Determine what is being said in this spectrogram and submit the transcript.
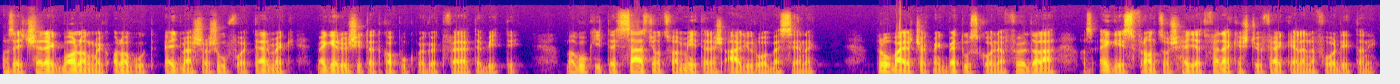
Az egy sereg barlang meg alagút egymásra zsúfolt termek, megerősített kapuk mögött felelte Bitti. Maguk itt egy 180 méteres ágyúról beszélnek. Próbálja csak meg betuszkolni a föld alá, az egész francos hegyet fenekestő fel kellene fordítani.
